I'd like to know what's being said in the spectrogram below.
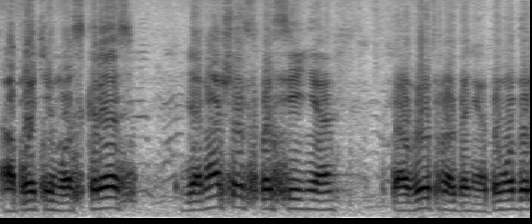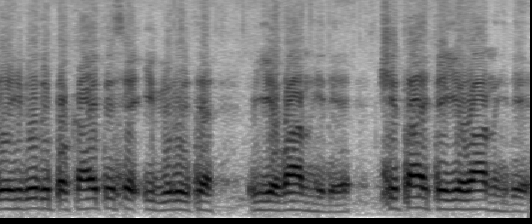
а потім воскрес для нашого спасіння та виправдання. Тому, дорогі люди, покайтеся і віруйте в Євангеліє. Читайте Євангеліє.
